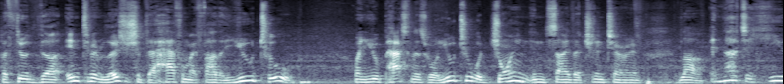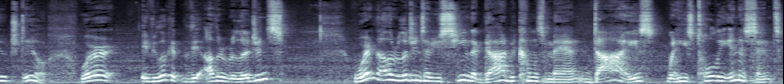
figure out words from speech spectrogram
but through the intimate relationship that I have with my Father. You too when you pass in this world, you too will join inside that Trinitarian love. And that's a huge deal. Where, if you look at the other religions, where in the other religions have you seen that God becomes man, dies when he's totally innocent,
